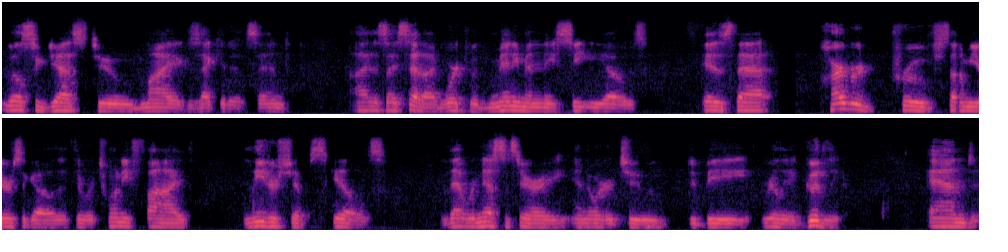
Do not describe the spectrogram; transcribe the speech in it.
will suggest to my executives, and as I said, I've worked with many, many CEOs, is that Harvard proved some years ago that there were 25 leadership skills that were necessary in order to, to be really a good leader. And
